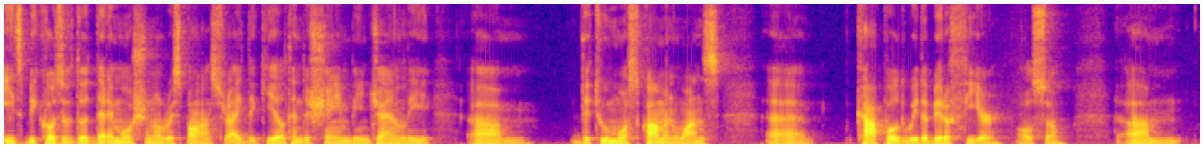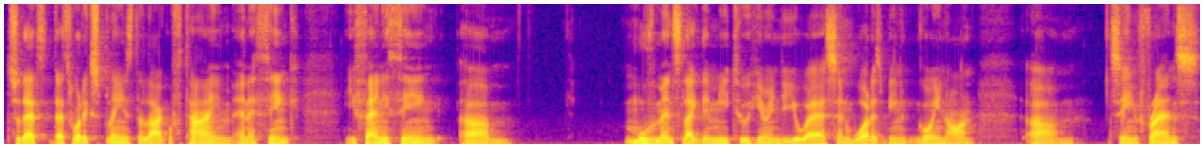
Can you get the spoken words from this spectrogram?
it's because of the, that emotional response right? The guilt and the shame being generally um, the two most common ones uh, coupled with a bit of fear also. Um, so that's that's what explains the lag of time. And i think if anything um, movements like the me too here in the us and what has been going on um, say in france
